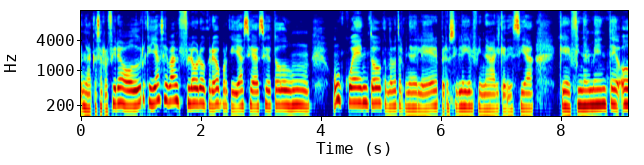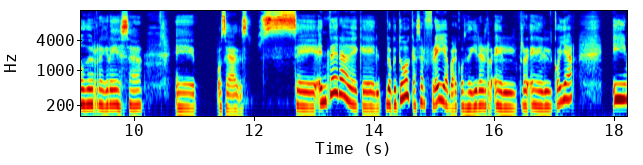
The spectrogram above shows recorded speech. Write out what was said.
en la que se refiere a Odur, que ya se va en floro, creo, porque ya se hace todo un, un cuento que no lo terminé de leer, pero sí leí el final que decía que finalmente Odur regresa, eh, o sea, se entera de que lo que tuvo que hacer Freya para conseguir el, el, el collar y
